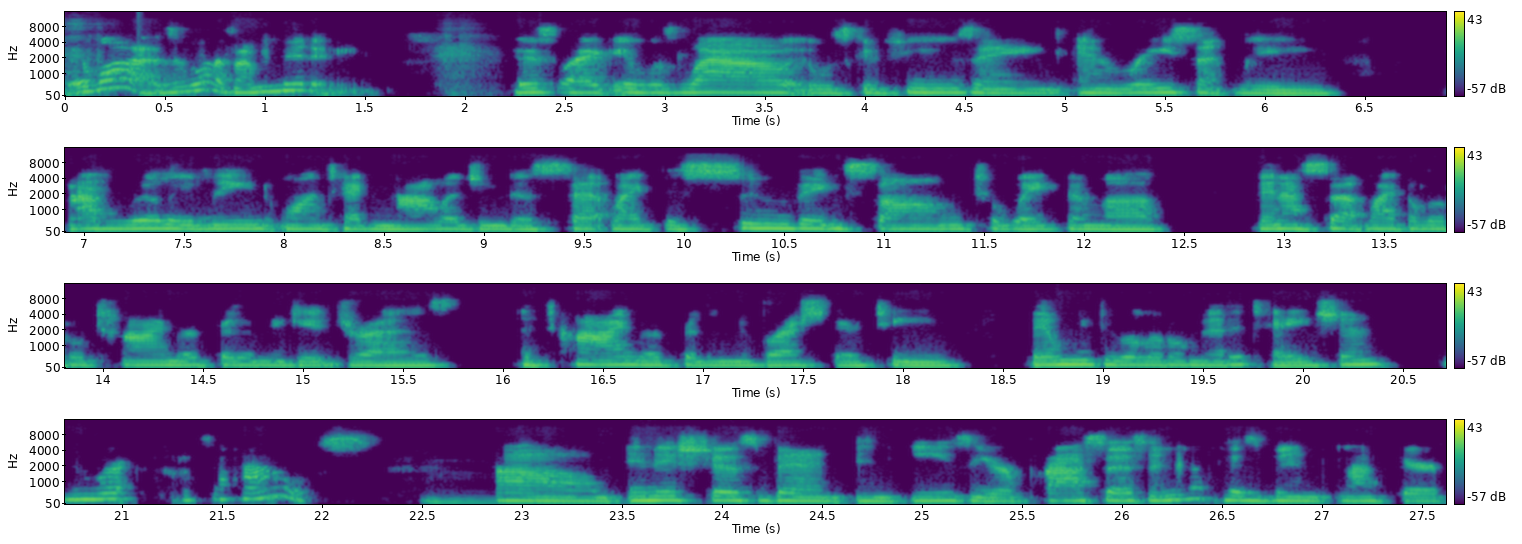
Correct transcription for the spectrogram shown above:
it was, it was, I'm admitting it. It's like it was loud, it was confusing. And recently, I've really leaned on technology to set like this soothing song to wake them up. Then I set like a little timer for them to get dressed a timer for them to brush their teeth. Then we do a little meditation and we're out of the house. Mm. Um, and it's just been an easier process. And that has been after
